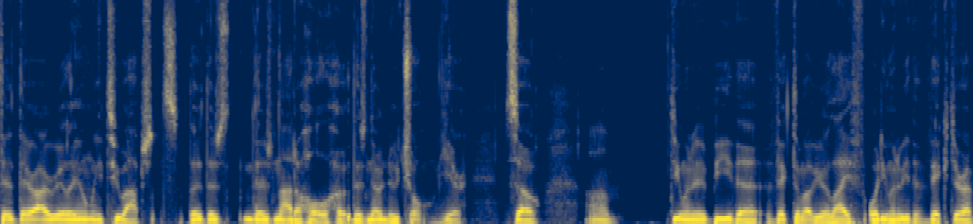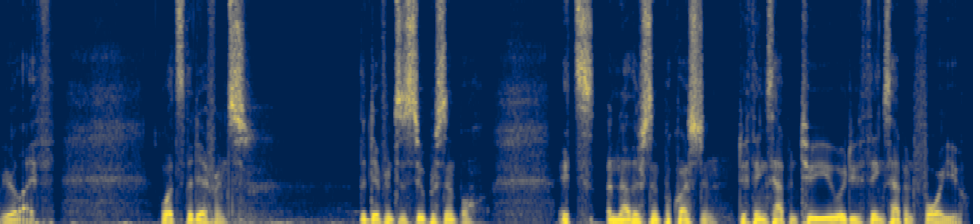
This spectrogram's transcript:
There, there are really only two options. There, there's there's not a whole ho- there's no neutral here. So, um, do you want to be the victim of your life or do you want to be the victor of your life? What's the difference? The difference is super simple. It's another simple question. Do things happen to you or do things happen for you?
